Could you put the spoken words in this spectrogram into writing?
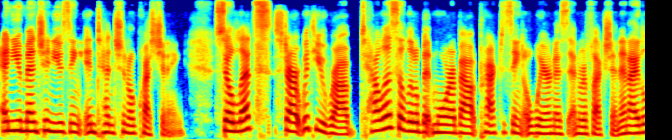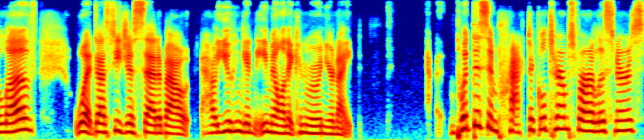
and you mentioned using intentional questioning. So let's start with you, Rob. Tell us a little bit more about practicing awareness and reflection. And I love what Dusty just said about how you can get an email and it can ruin your night. Put this in practical terms for our listeners.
